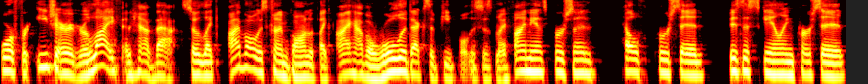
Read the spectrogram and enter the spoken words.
or for each area of your life and have that. So like I've always kind of gone with like, I have a Rolodex of people. This is my finance person, health person, business scaling person,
